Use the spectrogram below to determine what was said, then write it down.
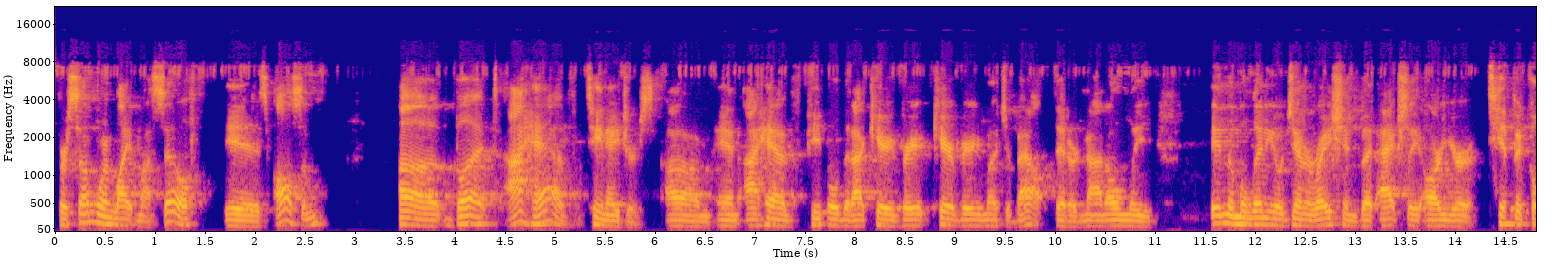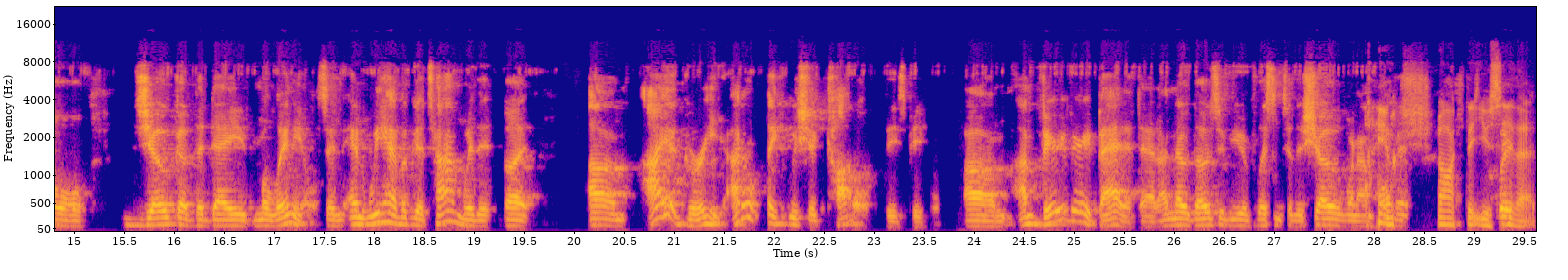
for someone like myself is awesome. Uh, but I have teenagers, um, and I have people that I carry very care very much about that are not only in the millennial generation, but actually are your typical joke of the day millennials, and and we have a good time with it. But um, I agree. I don't think we should coddle these people. Um, I'm very, very bad at that. I know those of you who've listened to the show when I'm I am shocked that you say that.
